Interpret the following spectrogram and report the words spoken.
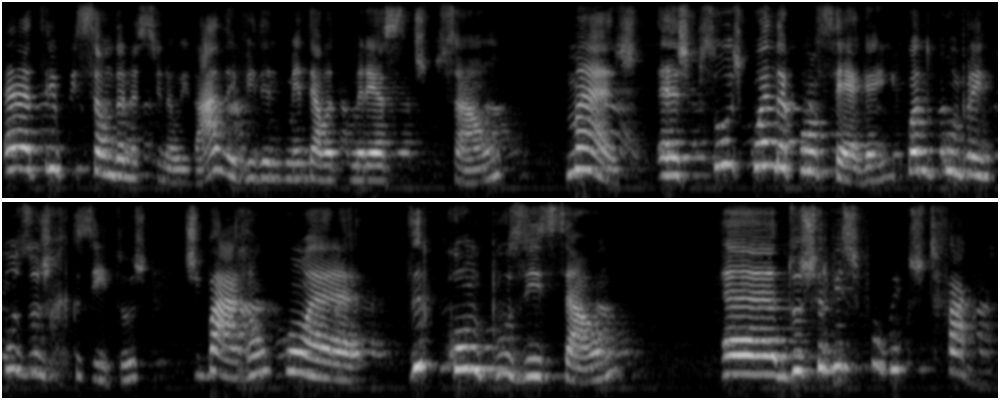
a atribuição da nacionalidade, evidentemente ela merece discussão, mas as pessoas, quando a conseguem e quando cumprem todos os requisitos, esbarram com a decomposição uh, dos serviços públicos, de facto.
